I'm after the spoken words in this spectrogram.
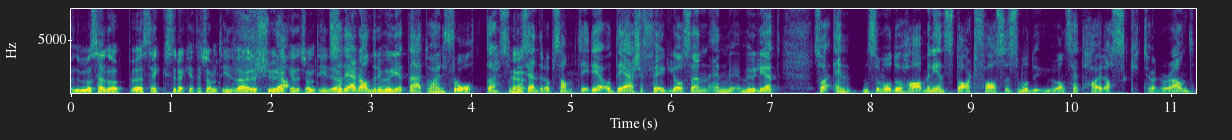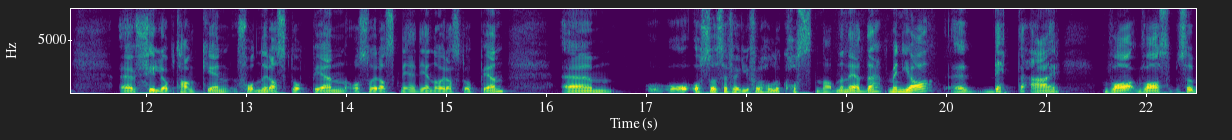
Du må sende opp eh, seks raketter samtidig, da? Eller sju Ja, raketter samtidig? Så det er den andre muligheten, er at du har en flåte som Ja. du sender opp samtidig. Og det er selvfølgelig også en, en mulighet. Så enten så må du ha Men i en startfase så må du uansett ha rask turnaround. eh, fylle opp tanken, få den raskt opp igjen, og så raskt ned igjen, og raskt opp igjen. Um, og og også selvfølgelig for å holde kostnadene nede. Men ja, eh, dette er hva, hva, så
